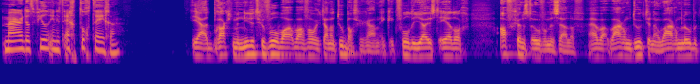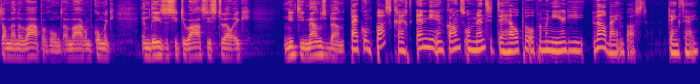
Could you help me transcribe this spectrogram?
Maar dat viel in het echt toch tegen. Ja, het bracht me niet het gevoel waar, waarvoor ik daar naartoe was gegaan. Ik, ik voelde juist eerder afgunst over mezelf. Wa- waarom doe ik dit nou? Waarom loop ik dan met een wapen rond? En waarom kom ik in deze situaties terwijl ik niet die mens ben? Bij Kompas krijgt Andy een kans om mensen te helpen op een manier die wel bij hem past, denkt hij.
